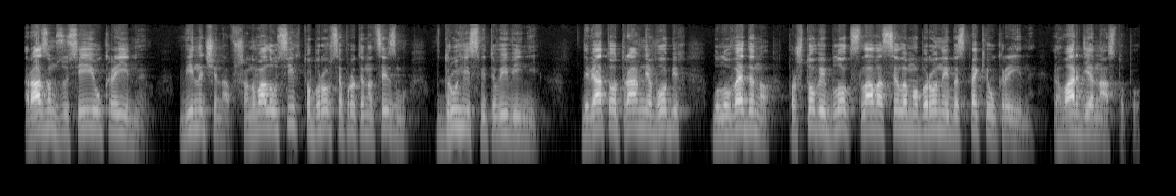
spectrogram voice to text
разом з усією Україною Вінниччина вшанувала усіх, хто боровся проти нацизму в Другій світовій війні. 9 травня в обіг було введено поштовий блок Слава силам оборони і безпеки України Гвардія наступу.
